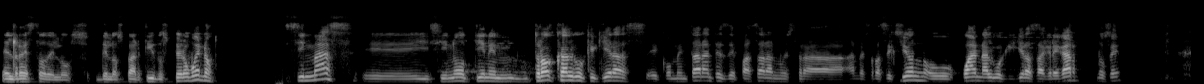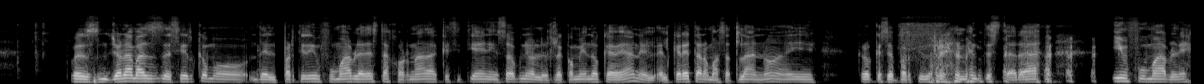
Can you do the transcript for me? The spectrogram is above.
el resto de los, de los partidos. Pero bueno, sin más, eh, y si no tienen, Troc, algo que quieras eh, comentar antes de pasar a nuestra, a nuestra sección, o Juan, algo que quieras agregar, no sé. Pues yo nada más decir como del partido infumable de esta jornada, que si tienen insomnio les recomiendo que vean el, el Querétaro Mazatlán, ¿no? Ahí creo que ese partido realmente estará infumable.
